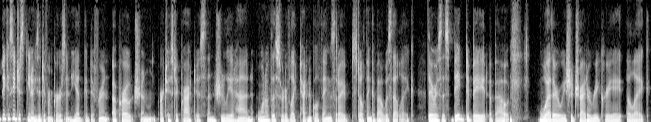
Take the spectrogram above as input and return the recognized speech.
because he just, you know, he's a different person. He had a different approach and artistic practice than Shu Lea had had. One of the sort of like technical things that I still think about was that like there was this big debate about whether we should try to recreate the like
